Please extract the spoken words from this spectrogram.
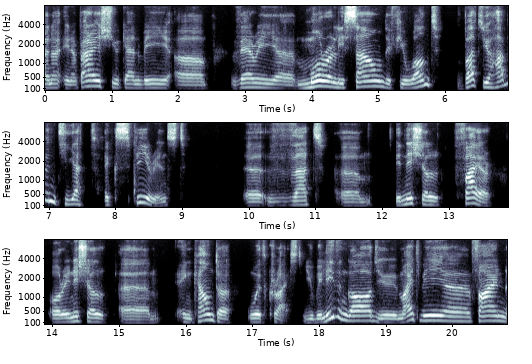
in a, in a parish, you can be uh, very uh, morally sound if you want, but you haven't yet experienced that um, initial fire or initial um, encounter with Christ. You believe in God, you might be uh, fine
